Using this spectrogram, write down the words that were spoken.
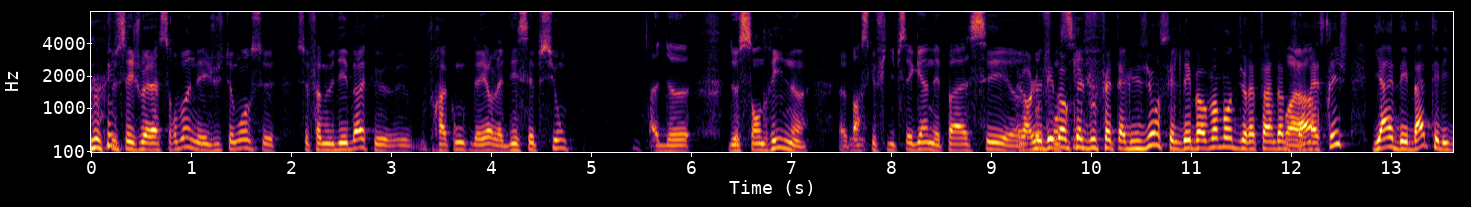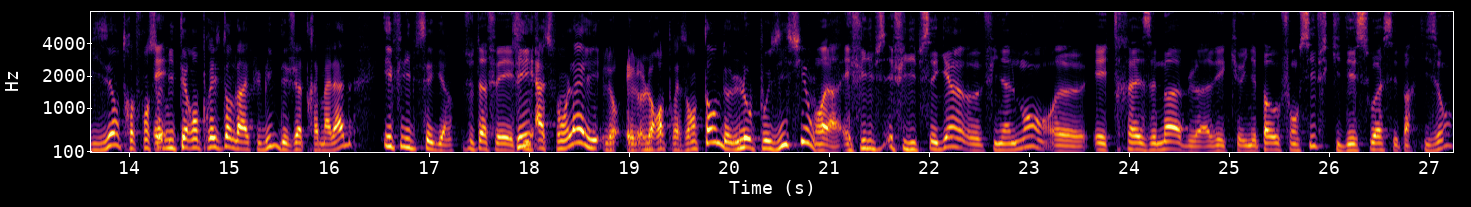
tout s'est joué à la Sorbonne. Et justement, ce, ce fameux débat que je raconte d'ailleurs la déception de, de Sandrine parce que Philippe Séguin n'est pas assez. Euh, Alors le débat auquel vous faites allusion, c'est le débat au moment du référendum sur Maastricht. Il y a un débat télévisé entre François Mitterrand, président de la République, déjà très malade, et Philippe Séguin. Tout à fait. Qui, à ce moment-là, est le, représentant de l'opposition. Voilà. Et Philippe, Philippe Séguin, euh, finalement, est très aimable. Avec, il n'est pas offensif, ce qui déçoit ses partisans.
